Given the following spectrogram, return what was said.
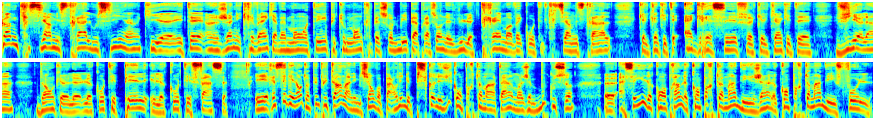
comme Christian Mistral aussi, hein, qui euh, était un jeune écrivain qui avait monté, puis tout le monde tripait sur lui, puis après ça, on a vu le très mauvais côté de Christian Mistral, quelqu'un qui était agressif, quelqu'un qui était violent, donc euh, le, côté pile et le côté face. Et restez des notes un peu plus tard dans l'émission, on va parler de psychologie comportementale. Moi, j'aime beaucoup ça. Euh, essayer de comprendre le comportement des gens, le comportement des foules.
